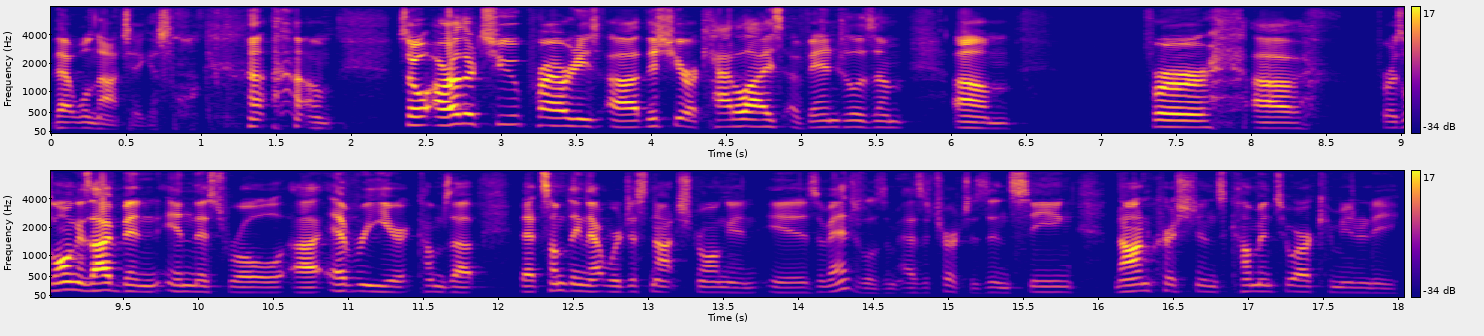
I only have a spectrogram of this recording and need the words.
that will not take us long. um, so, our other two priorities uh, this year are catalyze evangelism. Um, for uh, for as long as I've been in this role, uh, every year it comes up that something that we're just not strong in is evangelism as a church, is in seeing non Christians come into our community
